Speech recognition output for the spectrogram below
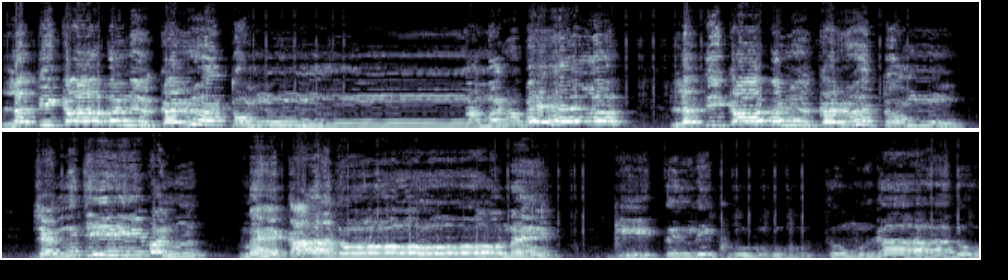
लतिका बन कर तुम। अमर बेल, लतिका बन कर तुम। जन जीवन महका दो। मैं गीत लिखूं, तुम गा दो।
